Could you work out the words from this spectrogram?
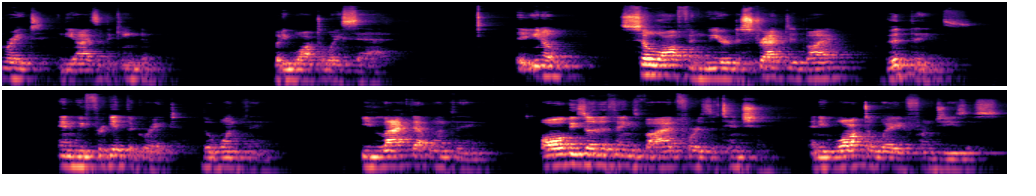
great in the eyes of the kingdom. But he walked away sad. Eh, you know, so often we are distracted by good things and we forget the great, the one thing. He lacked that one thing. All these other things vied for his attention and he walked away from Jesus.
